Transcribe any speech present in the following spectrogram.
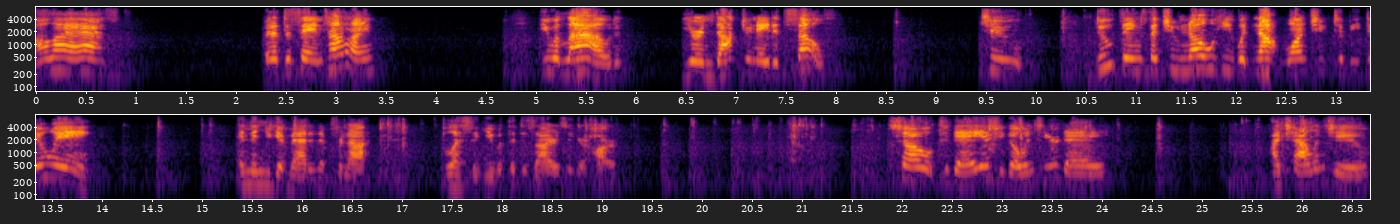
all I asked. But at the same time, you allowed your indoctrinated self to do things that you know he would not want you to be doing. And then you get mad at him for not blessing you with the desires of your heart. So today, as you go into your day, I challenge you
